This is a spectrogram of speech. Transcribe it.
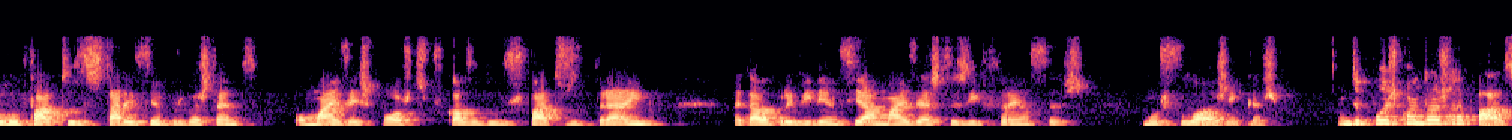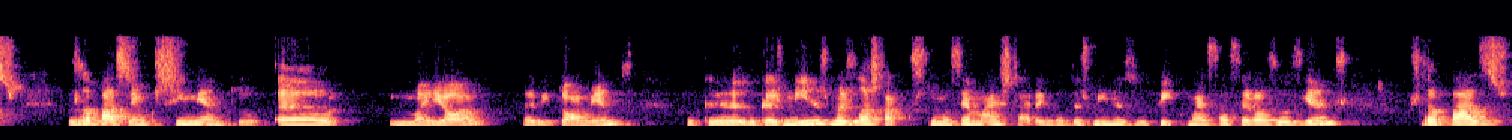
o facto de estarem sempre bastante ou mais expostos por causa dos fatos de treino, acaba por evidenciar mais estas diferenças morfológicas. Depois, quanto aos rapazes, os rapazes um crescimento uh, maior, habitualmente, do que, do que as meninas, mas lá está, costuma ser mais tarde. Enquanto as meninas o pico começa a ser aos 12 anos, os rapazes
